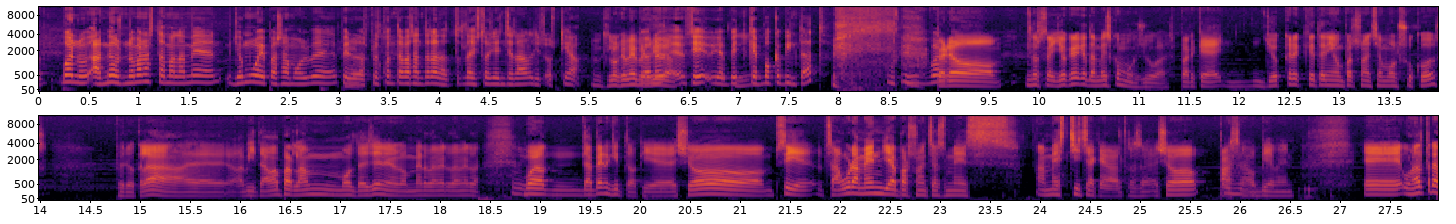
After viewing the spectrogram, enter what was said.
si bueno, els meus no van estar malament, jo m'ho vaig passar molt bé, però Mm. després quan te vas entrar de tota la història en general, dius, hòstia, el que m'he jo no, sí, que poc he pintat. bueno, Però, no sé, jo crec que també és com ho jugues, perquè jo crec que tenia un personatge molt sucós, però clar, eh, evitava parlar amb molta gent, i era com merda, merda, merda. Mm. Bueno, depèn qui toqui. Eh? Això, sí, segurament hi ha personatges més amb més xitxa que d'altres. Eh? Això passa, Mhm. òbviament. Eh, una altra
